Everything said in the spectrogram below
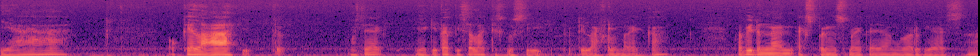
ya oke okay lah gitu. Maksudnya ya kita bisa lah diskusi gitu, di level mereka tapi dengan experience mereka yang luar biasa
